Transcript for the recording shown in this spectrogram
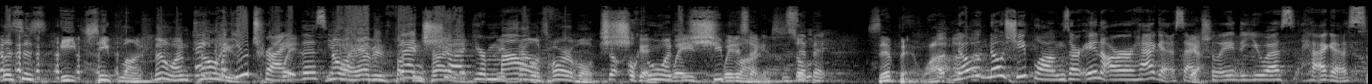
let's just eat sheep lung. No, I'm hey, telling have you tried Wait, this? No, yet? I haven't fucking then tried shut it. your mouth. It sounds horrible. So, okay, Who wants wait, to eat sheep wait a lungs? second. So- Zip it. Zip it. Wow. Uh, no, no sheep lungs are in our haggis. Actually, the U.S. haggis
